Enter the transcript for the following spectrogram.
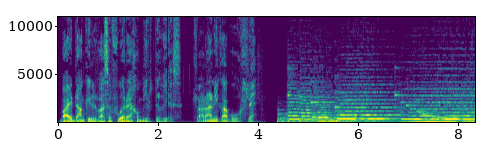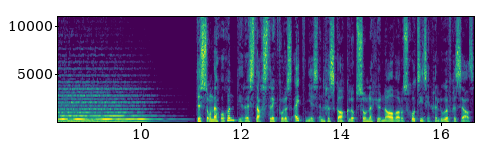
Baie dankie, dit was 'n voorreg om hier te wees. Klaranika Gusle. Dis Sondagoggend, die rustig strek vir ons uit en jy's ingeskakel op Sondagjoernaal waar ons godsdiens en geloof gesels.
